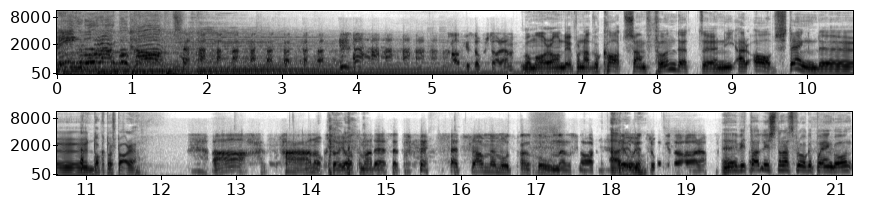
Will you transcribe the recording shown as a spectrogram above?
Ring vår advokat! Ja, Kristoffer Staren. God morgon, det är från Advokatsamfundet. Eh, Ni är avstängd, eh, doktor Stare. Ah, fan också. Jag som hade sett, sett fram emot pensionen snart. Ja, det det är var ju tråkigt att höra. Eh, Vi tar lyssnarnas frågor på en gång.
